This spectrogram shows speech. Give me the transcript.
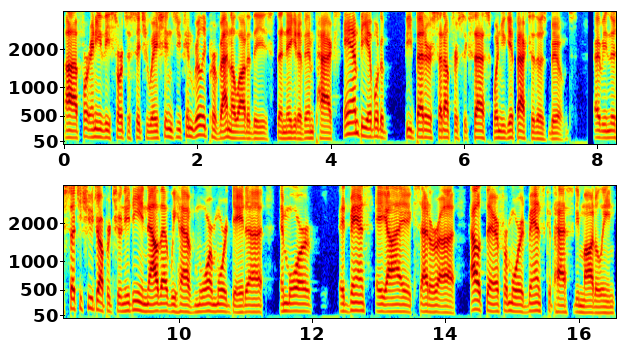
uh, for any of these sorts of situations, you can really prevent a lot of these the negative impacts and be able to be better set up for success when you get back to those booms. I mean, there's such a huge opportunity, and now that we have more and more data and more advanced AI, et cetera, out there for more advanced capacity modeling,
